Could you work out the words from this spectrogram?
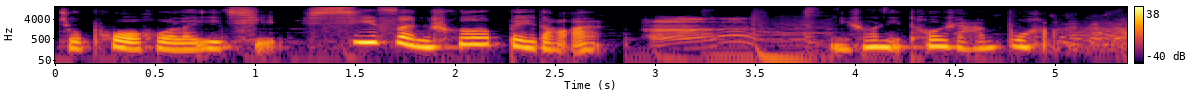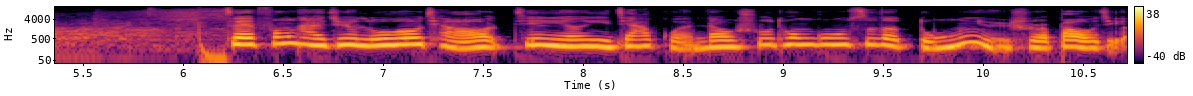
就破获了一起吸粪车被盗案。你说你偷啥不好？在丰台区卢沟桥经营一家管道疏通公司的董女士报警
